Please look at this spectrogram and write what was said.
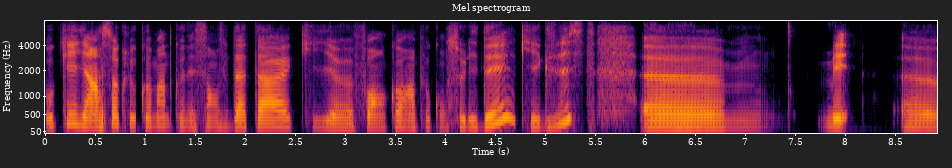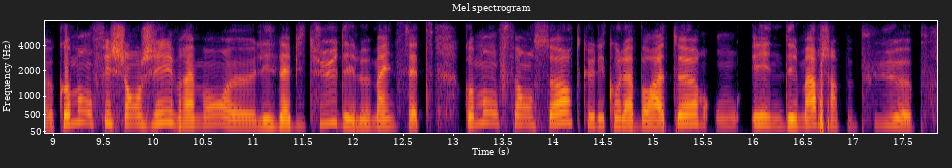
OK, il y a un socle commun de connaissances data qui, heu, faut encore un peu consolider, qui existe. Hem, mais, comment on fait changer vraiment, les habitudes et le mindset? Comment on fait en sorte que les collaborateurs ont aient une démarche un peu plus, pour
